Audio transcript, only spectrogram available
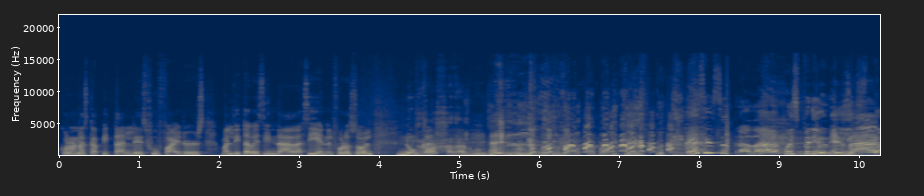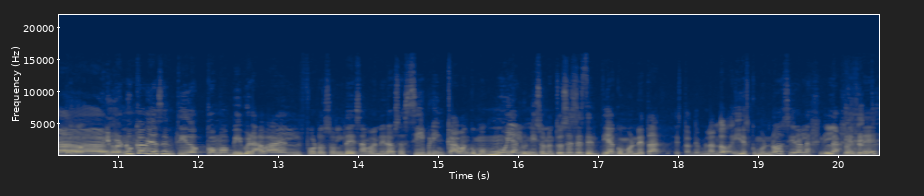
Coronas Capitales, Foo Fighters, Maldita Vecindad, así, en el Foro Sol. Nunca. ¿Trabajará algún día en el gobierno de una otra? Para mí. Ese es su trabajo, es periodista. Exacto. Y, pero nunca había sentido cómo vibraba el Foro Sol de esa manera. O sea, sí brincaban como muy al unísono. Entonces se sentía como neta, está temblando, y es como, no, sí era la, la gente, gente.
